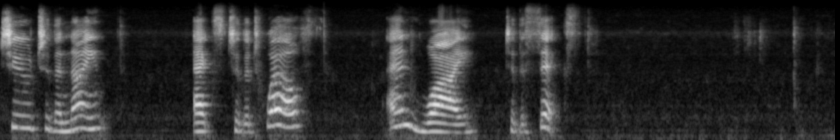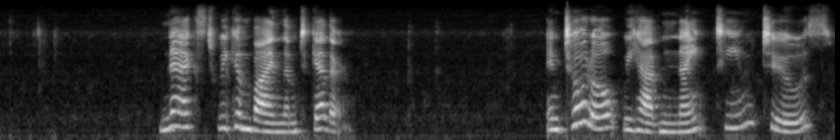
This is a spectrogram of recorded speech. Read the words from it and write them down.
2 to the 9th, x to the 12th, and y to the 6th. Next, we combine them together. In total, we have 19 twos,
